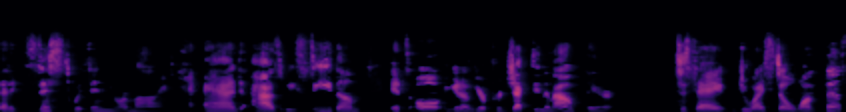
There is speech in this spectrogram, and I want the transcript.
that exist within your mind. And as we see them, it's all, you know, you're projecting them out there to say, do I still want this?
